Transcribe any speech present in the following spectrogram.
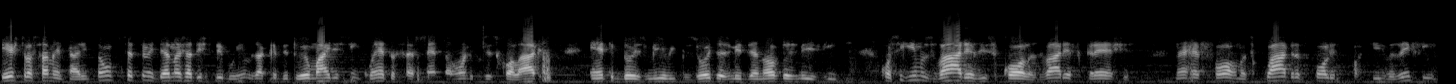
extra-orçamentária. Então, para você ter uma ideia, nós já distribuímos, acredito eu, mais de 50, 60 ônibus escolares entre 2018, 2019 e 2020 conseguimos várias escolas, várias creches, né, reformas, quadras poliesportivas, enfim.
